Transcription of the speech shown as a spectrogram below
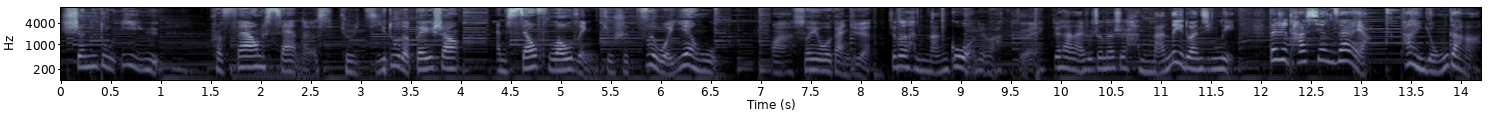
深度抑郁，profound sadness 就是极度的悲伤，and self-loathing 就是自我厌恶。哇，所以我感觉，真的很难过，对吧？对，对他来说真的是很难的一段经历。但是他现在呀，他很勇敢啊，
